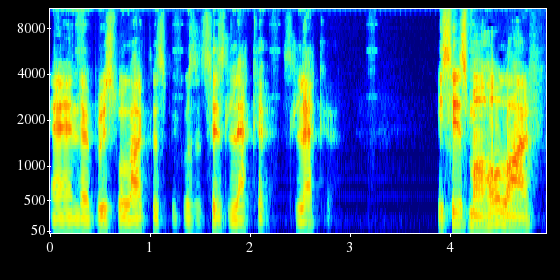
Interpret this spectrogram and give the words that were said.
And uh, Bruce will like this because it says lekker. It's lekker. He says, My whole life,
